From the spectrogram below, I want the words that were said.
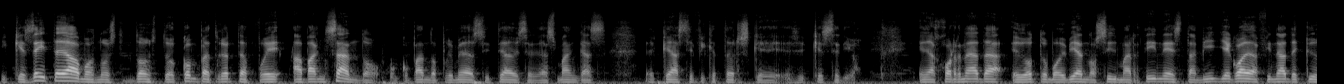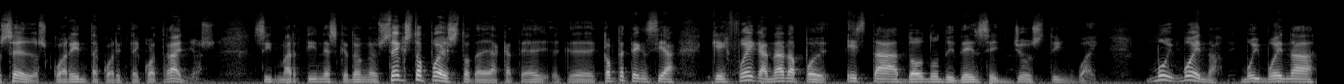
y que reiteramos, nuestro, nuestro compatriota fue avanzando, ocupando primeros sitios en las mangas eh, clasificatorias que, que se dio. En la jornada, el otro boliviano, Sid Martínez, también llegó a la final de cruceros, 40-44 años. Sid Martínez quedó en el sexto puesto de la competencia que fue ganada por estadounidense Justin White. Muy buena, muy buena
